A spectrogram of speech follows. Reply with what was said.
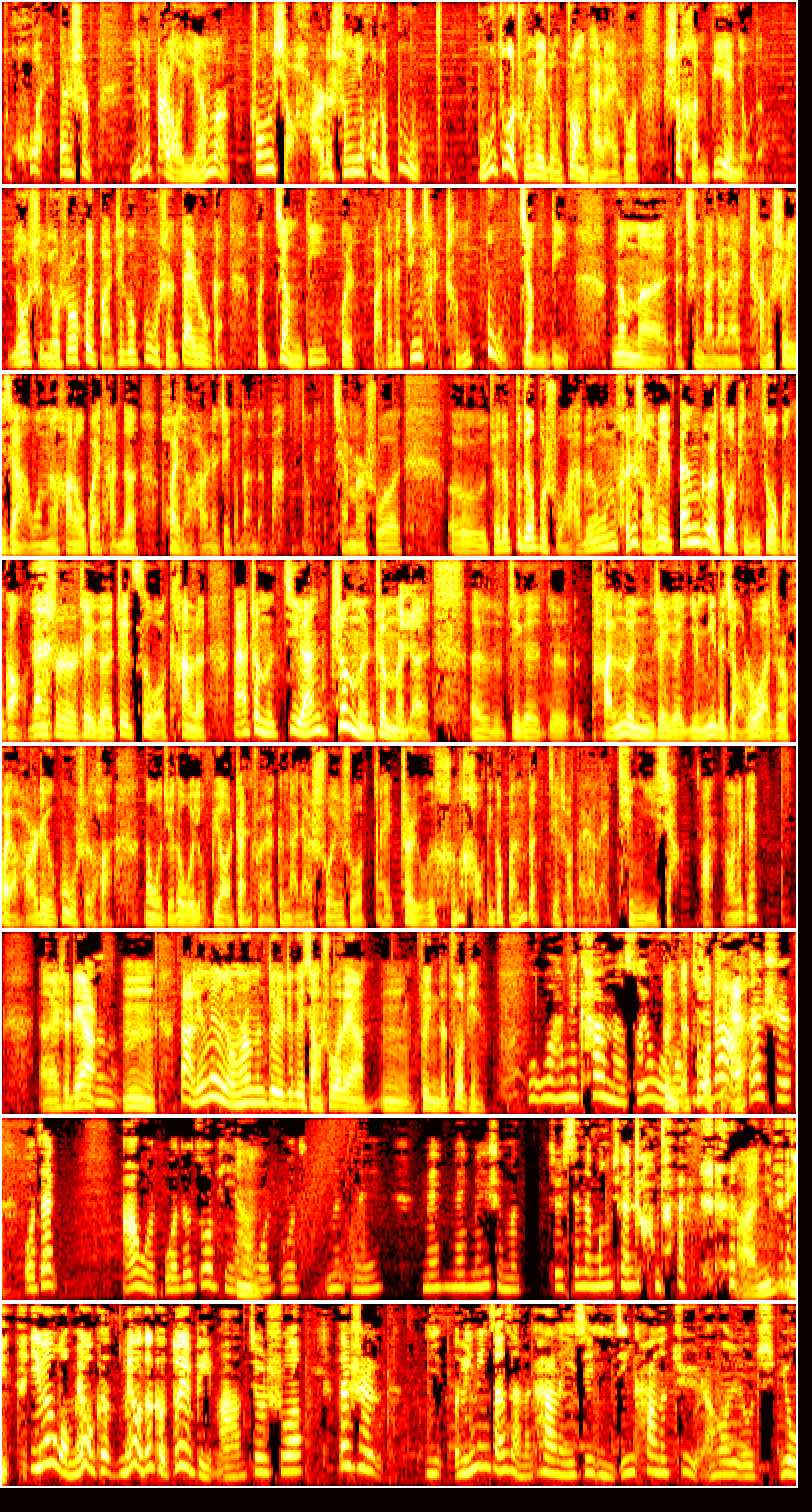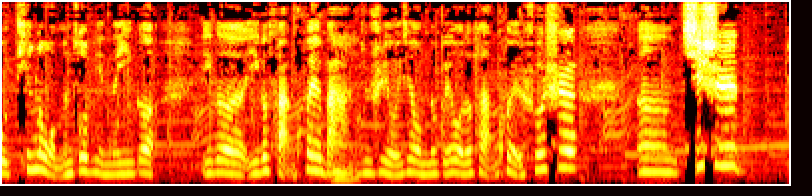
坏，但是一个大老爷们儿装小孩的声音，或者不不做出那种状态来说，是很别扭的。有时有时候会把这个故事的代入感会降低，会把它的精彩程度降低。那么，请大家来尝试一下我们《哈喽怪谈》的坏小孩的这个版本吧。OK，前面说，呃，觉得不得不说啊，我们很少为单个作品做广告，但是这个 这次我看了大家这么既然这么这么的，呃，这个呃谈论这个隐秘的角落就是坏小孩这个故事的话，那我觉得我有必要站出来跟大家说一说，哎，这儿有个很好的一个版本，介绍大家来。听一下啊，好，OK，大概是这样。嗯，嗯大玲玲有什么对这个想说的呀？嗯，对你的作品，我我还没看呢，所以我对你的作品，但是我在啊，我我的作品啊，我我没没没没没什么，就现在蒙圈状态啊。你你，因为我没有可没有的可对比嘛，就是说，但是一零零散散的看了一些已经看了剧，然后又又听了我们作品的一个。一个一个反馈吧，就是有一些我们的鬼友的反馈，说是，嗯，其实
